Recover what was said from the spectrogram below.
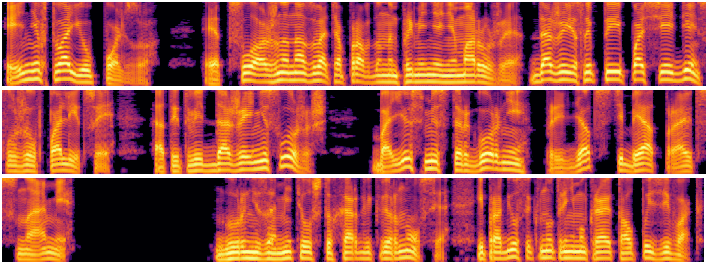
И не в твою пользу. Это сложно назвать оправданным применением оружия, даже если б ты и по сей день служил в полиции. А ты-то ведь даже и не служишь. Боюсь, мистер Горни, придется тебе отправиться с нами. Гур не заметил, что Хардвик вернулся и пробился к внутреннему краю толпы зевак.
